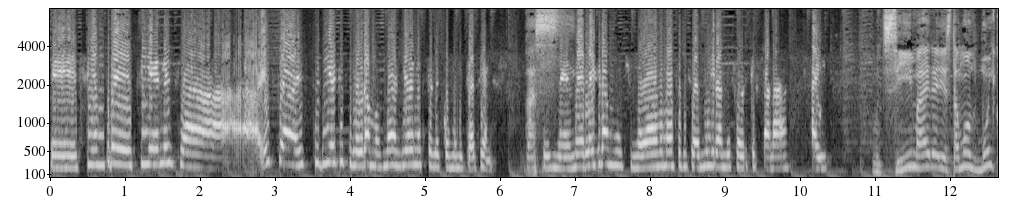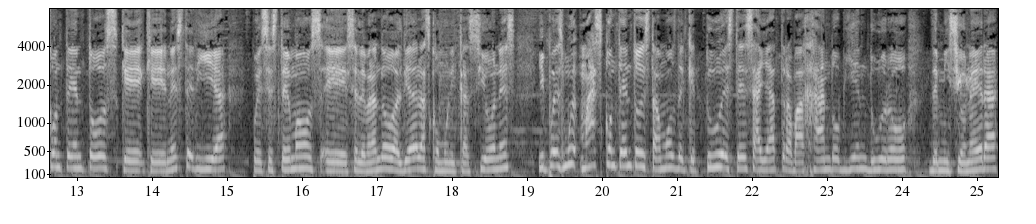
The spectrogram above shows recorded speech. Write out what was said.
eh, siempre fieles a, a este, a este día que celebramos, ¿no? El Día de las Telecomunicaciones. Entonces me, me alegra mucho, me da una felicidad muy grande saber que están a- ahí. Sí, Mayra, y estamos muy contentos que, que en este día pues estemos eh, celebrando el Día de las Comunicaciones y pues muy, más contentos estamos de que tú estés allá trabajando bien duro de misionera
